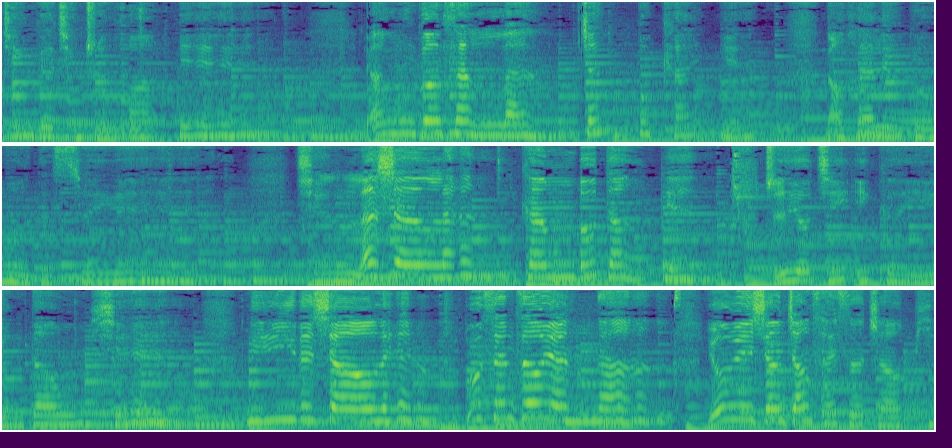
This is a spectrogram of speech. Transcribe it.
停格，青春画面，阳光灿烂，睁不开眼，脑海流过我的岁月。浅蓝深蓝看不到边，只有记忆可以用到无限。你的笑脸不曾走远啊，永远像张彩色照片。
